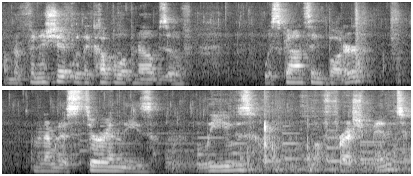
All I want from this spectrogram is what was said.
I'm I'm gonna finish it with a couple of nubs of Wisconsin butter. And then I'm gonna stir in these leaves of fresh mint.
